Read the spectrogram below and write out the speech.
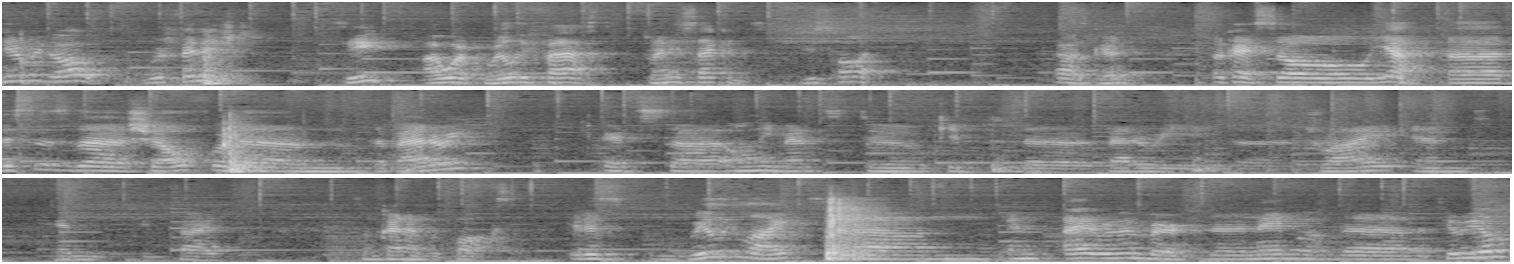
Here we go. We're finished. See, I work really fast. 20 seconds. You saw it. That was good. Okay, so yeah, uh, this is the shell for the, um, the battery. It's uh, only meant to keep the battery uh, dry and in, inside some kind of a box. It is really light, um, and I remember the name of the material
